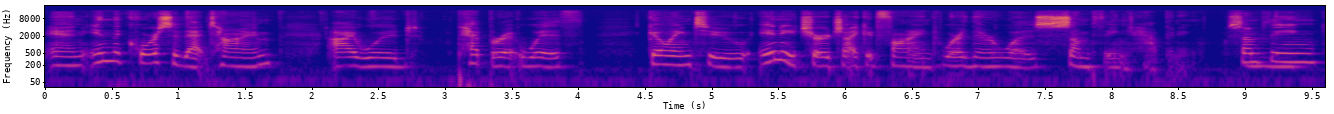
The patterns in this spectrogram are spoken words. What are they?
And in the course of that time, I would pepper it with going to any church I could find where there was something happening, something mm.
